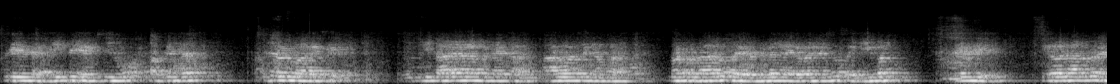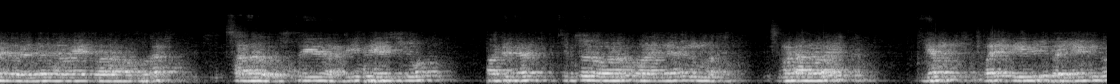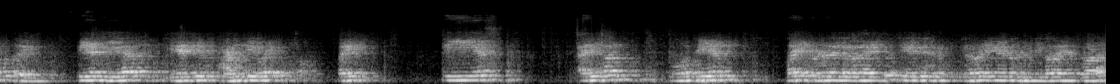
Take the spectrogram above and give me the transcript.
శ్రీ డిపిఎంసీఓ పబ్లికర్ వారికి ఈ కార్యాలయం యొక్క ఆర్ఓసి నెంబర్ నూట పదహారు రెండు వేల ఇరవై రెండు ఈవన్ ఇరవై నాలుగు రెండు రెండు వేల ఇరవై ఐదు ద్వారా పంపుగా సదరు శ్రీ డిపిఎంసీఓ చిత్తూరు వారు వారి లేఖ నంబర్ నూట అరవై M by DB by ATO by PNGR AT MDY by PS hyphen OPN by రెండు వేల ఇరవై ఐదు తేదీ ఇరవై ఏడు రెండు ఇరవై ఐదు ద్వారా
